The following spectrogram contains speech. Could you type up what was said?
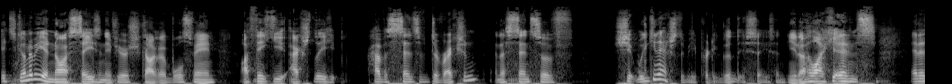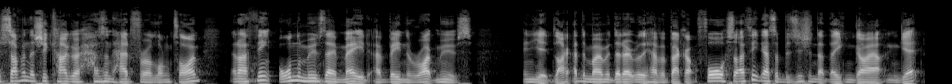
it's going to be a nice season if you're a Chicago Bulls fan. I think you actually have a sense of direction and a sense of shit. We can actually be pretty good this season, you know. Like, and it's and it's something that Chicago hasn't had for a long time. And I think all the moves they've made have been the right moves. And yet, like at the moment, they don't really have a backup four. So I think that's a position that they can go out and get.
